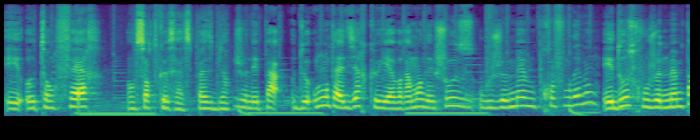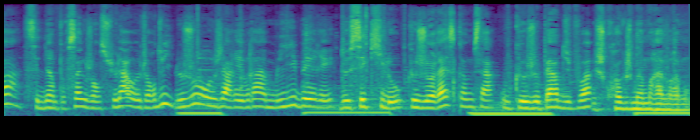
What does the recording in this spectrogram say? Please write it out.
Et autant faire en sorte que ça se passe bien. Je n'ai pas de honte à dire qu'il y a vraiment des choses où je m'aime profondément et d'autres où je ne m'aime pas. C'est bien pour ça que j'en suis là aujourd'hui. Le jour où j'arriverai à me libérer de ces kilos, que je reste comme ça ou que je perds du poids, je crois que je m'aimerais vraiment.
